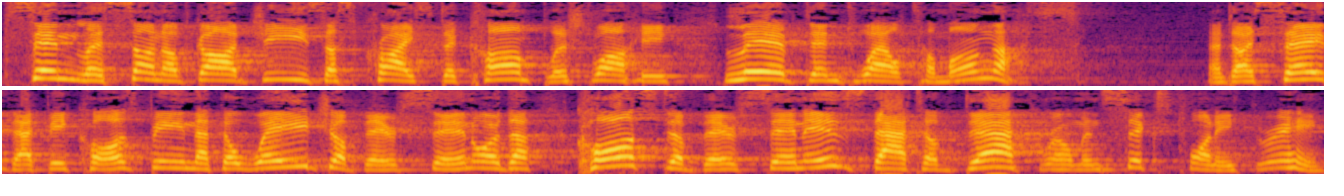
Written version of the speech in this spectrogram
sinless Son of God, Jesus Christ, accomplished while he lived and dwelt among us. And I say that because being that the wage of their sin or the cost of their sin is that of death, Romans 6:23.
